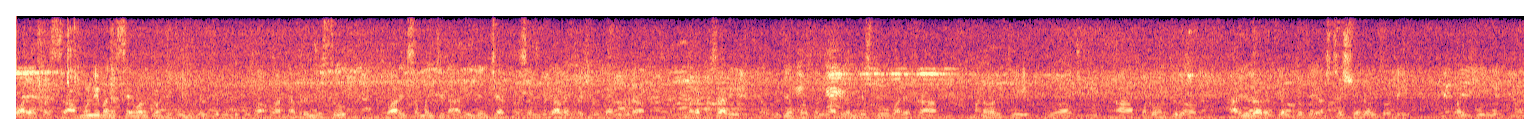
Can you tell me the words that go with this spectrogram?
వారి యొక్క అమూల్యమైన సేవలతో ముందుకెళ్తున్నందుకు వారిని అభినందిస్తూ వారికి సంబంధించిన రీజన్ చైర్పర్సన్ మిగా వెంకటేశ్వర గారిని కూడా మరొకసారి హృదయపూర్వకంగా అభినందిస్తూ వారి యొక్క మనవరికి ఆ భగవంతుల ఆయురారోగ్యాలతో అష్టైశ్వర్యాలతో వారికి మన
